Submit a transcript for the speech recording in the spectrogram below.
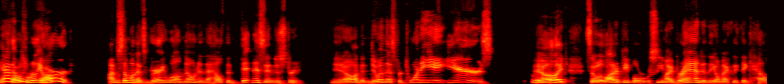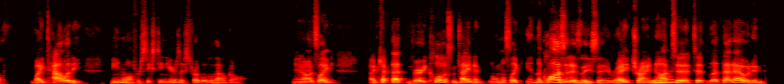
yeah, that was really hard. I'm someone that's mm. very well known in the health and fitness industry. You know, I've been doing this for 28 years. You know, mm. like so a lot of people see my brand and they automatically think health, vitality. Meanwhile, for 16 years, I struggled with alcohol. You know, it's like I kept that very close and tight, and almost like in the closet, as they say, right? Trying not mm-hmm. to to let that out. And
